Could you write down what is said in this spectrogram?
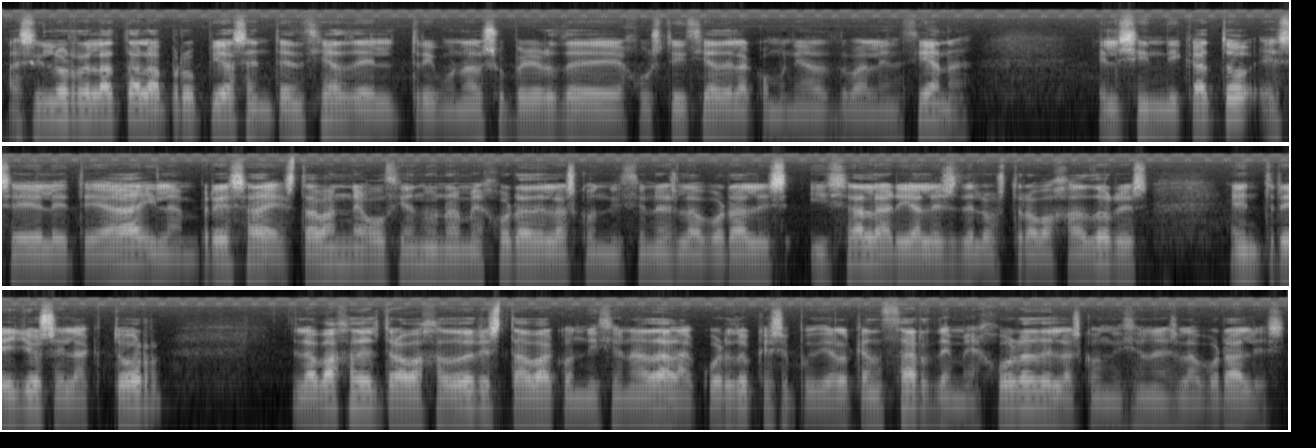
Así lo relata la propia sentencia del Tribunal Superior de Justicia de la Comunidad Valenciana. El sindicato SLTA y la empresa estaban negociando una mejora de las condiciones laborales y salariales de los trabajadores, entre ellos el actor, la baja del trabajador estaba condicionada al acuerdo que se pudiera alcanzar de mejora de las condiciones laborales.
